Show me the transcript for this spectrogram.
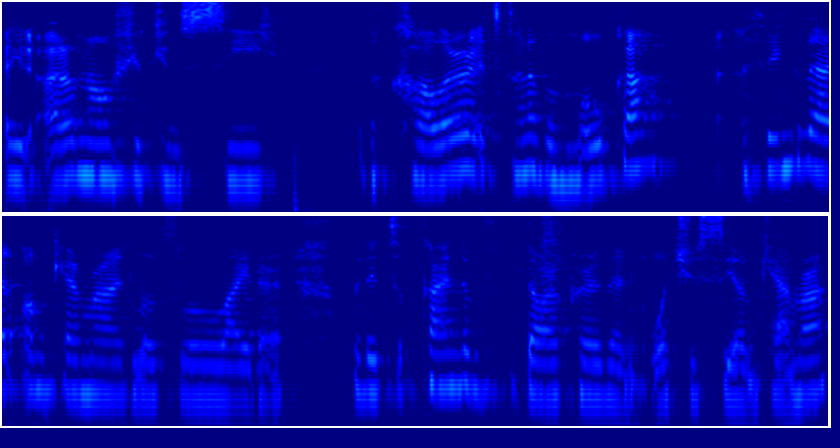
I, I don't know if you can see the color. It's kind of a mocha. I think that on camera it looks a little lighter, but it's a kind of darker than what you see on camera.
